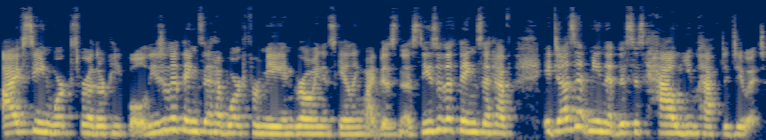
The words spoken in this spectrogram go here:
I've seen works for other people. These are the things that have worked for me in growing and scaling my business. These are the things that have, it doesn't mean that this is how you have to do it.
